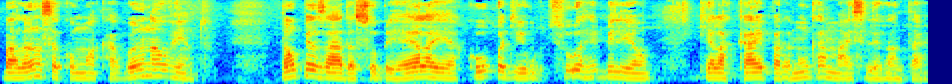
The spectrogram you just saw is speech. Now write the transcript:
balança como uma cabana ao vento. Tão pesada sobre ela é a culpa de sua rebelião, que ela cai para nunca mais se levantar.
